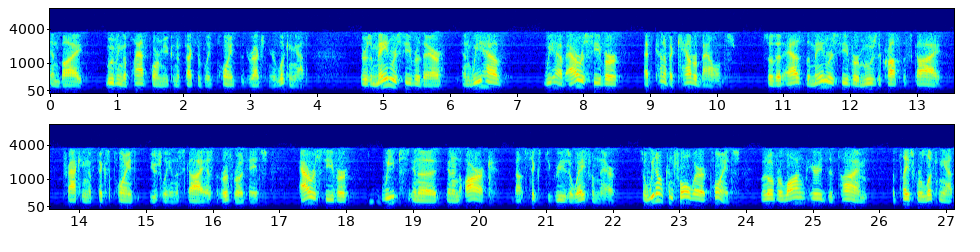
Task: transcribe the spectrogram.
And by moving the platform, you can effectively point the direction you're looking at. There's a main receiver there, and we have we have our receiver at kind of a counterbalance, so that as the main receiver moves across the sky, tracking a fixed point, usually in the sky as the Earth rotates, our receiver sweeps in a in an arc about six degrees away from there. So we don't control where it points but over long periods of time, the place we're looking at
